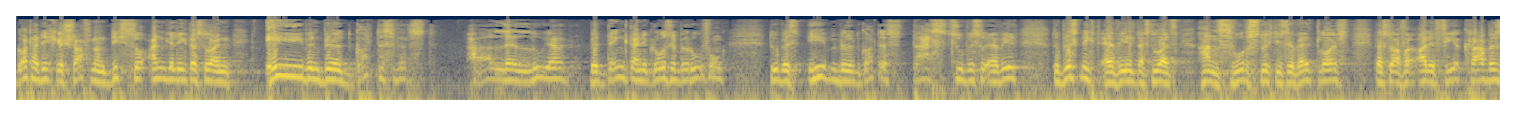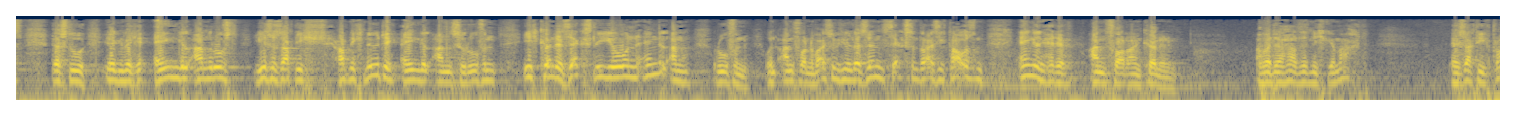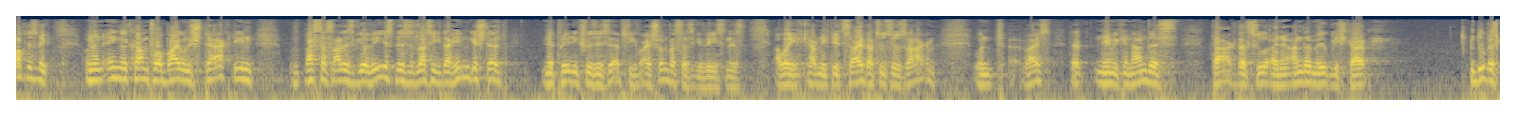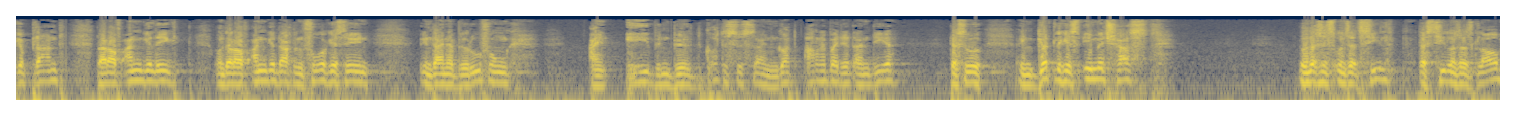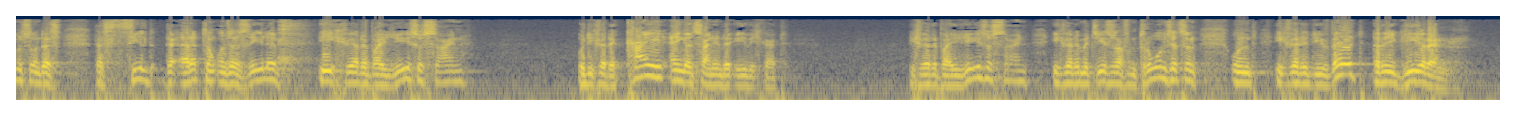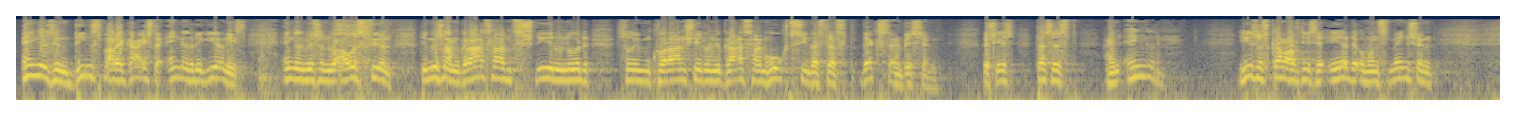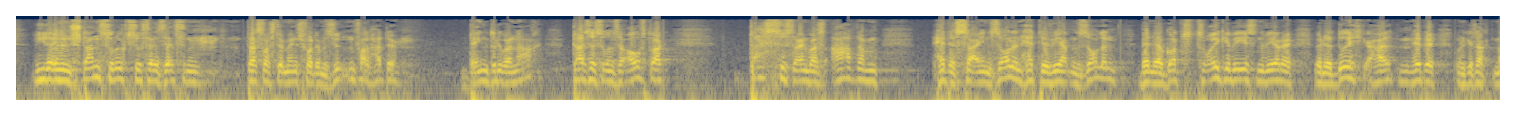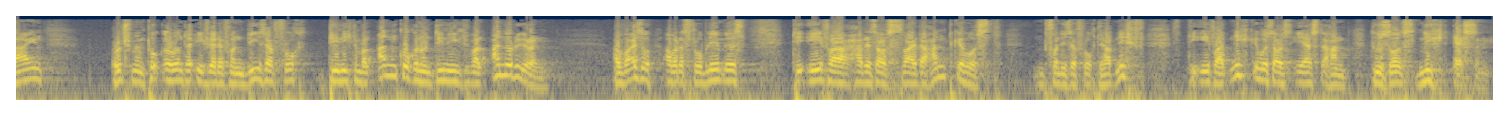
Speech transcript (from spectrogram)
Gott hat dich geschaffen und dich so angelegt, dass du ein Ebenbild Gottes wirst. Halleluja. Bedenk deine große Berufung. Du bist Ebenbild Gottes. Dazu bist du erwählt. Du bist nicht erwählt, dass du als Hans Wurst durch diese Welt läufst, dass du auf alle vier krabbelst, dass du irgendwelche Engel anrufst. Jesus sagt, ich habe nicht nötig, Engel anzurufen. Ich könnte sechs Millionen Engel anrufen und anfordern. Weißt du, wie viel das sind? 36.000 Engel hätte anfordern können. Aber der hat es nicht gemacht. Er sagte, ich brauche das nicht. Und ein Engel kam vorbei und stärkte ihn. Was das alles gewesen ist, das lasse ich dahingestellt. Eine Predigt für sich selbst. Ich weiß schon, was das gewesen ist. Aber ich habe nicht die Zeit dazu zu sagen. Und weiß, da nehme ich einen anderen Tag dazu, eine andere Möglichkeit. Du bist geplant, darauf angelegt und darauf angedacht und vorgesehen, in deiner Berufung ein Ebenbild Gottes zu sein. Gott arbeitet an dir, dass du ein göttliches Image hast, und das ist unser Ziel, das Ziel unseres Glaubens und das, das Ziel der Errettung unserer Seele. Ich werde bei Jesus sein und ich werde kein Engel sein in der Ewigkeit. Ich werde bei Jesus sein, ich werde mit Jesus auf dem Thron sitzen und ich werde die Welt regieren. Engel sind dienstbare Geister, Engel regieren nichts. Engel müssen nur ausführen. Die müssen am Grashalm stehen und nur so im Koran steht und den Grashalm hochziehen, dass das wächst ein bisschen. Verstehst? Das ist ein Engel. Jesus kam auf diese Erde, um uns Menschen wieder in den Stand zurückzuversetzen. Das, was der Mensch vor dem Sündenfall hatte. Denk drüber nach. Das ist unser Auftrag. Das ist ein, was Adam hätte sein sollen, hätte werden sollen, wenn er Gott treu gewesen wäre, wenn er durchgehalten hätte und gesagt, nein, rutsch mit dem Puckel runter, ich werde von dieser Frucht die nicht einmal angucken und die nicht einmal anrühren. Aber weißt du, aber das Problem ist, die Eva hat es aus zweiter Hand gewusst von dieser Frucht. Er hat nicht, die Eva hat nicht gewusst aus erster Hand, du sollst nicht essen.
